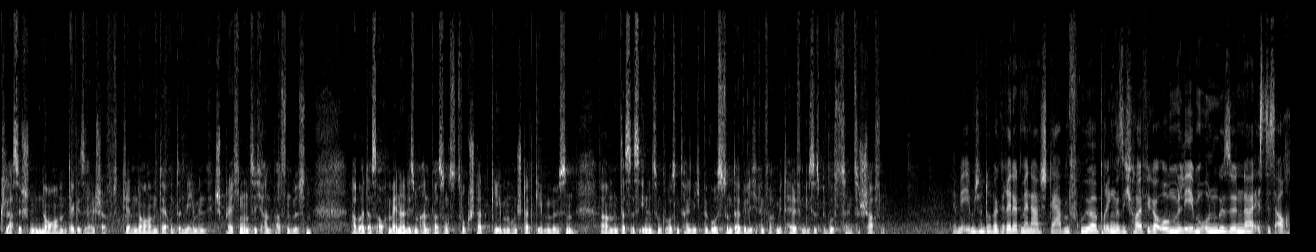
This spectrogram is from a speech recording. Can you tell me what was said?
klassischen Norm der Gesellschaft, der Norm der Unternehmen entsprechen und sich anpassen müssen. Aber dass auch Männer diesem Anpassungsdruck stattgeben und stattgeben müssen, ähm, das ist ihnen zum großen Teil nicht bewusst. Und da will ich einfach mithelfen, dieses Bewusstsein zu schaffen. Wir haben eben schon darüber geredet, Männer sterben früher, bringen sich häufiger um, leben ungesünder. Ist es auch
